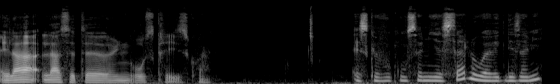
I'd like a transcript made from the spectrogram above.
Et là, là, c'était une grosse crise, quoi. Est-ce que vous consommiez seul ou avec des amis?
